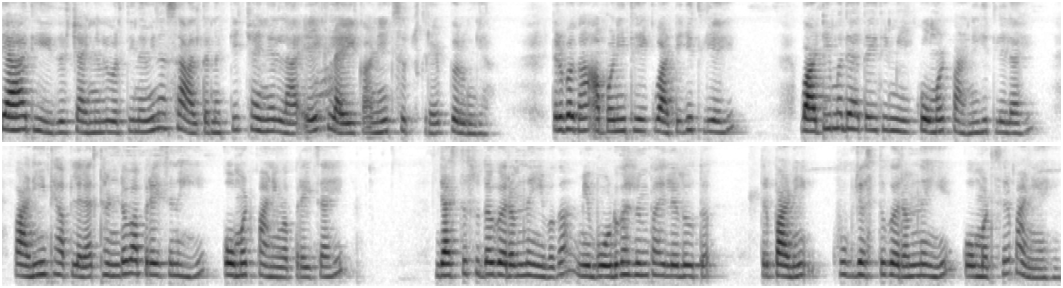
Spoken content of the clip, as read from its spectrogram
त्याआधी जर चॅनलवरती नवीन असाल तर नक्कीच चॅनलला एक लाईक आणि एक सबस्क्राईब करून घ्या. तर बघा आपण इथे एक वाटी घेतली आहे. वाटीमध्ये आता इथे मी कोमट पाणी घेतलेलं आहे. पाणी इथे आपल्याला थंड वापरायचं नाही कोमट पाणी वापरायचं आहे. जास्तसुद्धा गरम नाही आहे बघा मी बोट घालून पाहिलेलं होतं. तर पाणी खूप जास्त गरम नाही आहे कोमटसर पाणी आहे.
